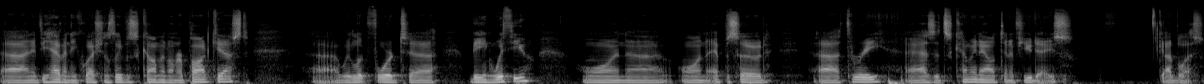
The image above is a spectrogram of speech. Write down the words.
Uh, and if you have any questions, leave us a comment on our podcast. Uh, we look forward to being with you on uh, on episode three as it's coming out in a few days. God bless.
